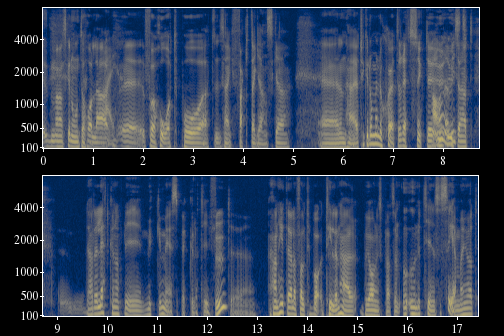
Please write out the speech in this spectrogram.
det, man ska nog inte hålla eh, för hårt på att så här, faktagranska eh, den här. Jag tycker de ändå sköter rätt snyggt. Det, Ja, utan visst. att det hade lätt kunnat bli mycket mer spekulativt. Mm. Eh, han hittar i alla fall tillba- till den här begravningsplatsen och under tiden så ser man ju att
